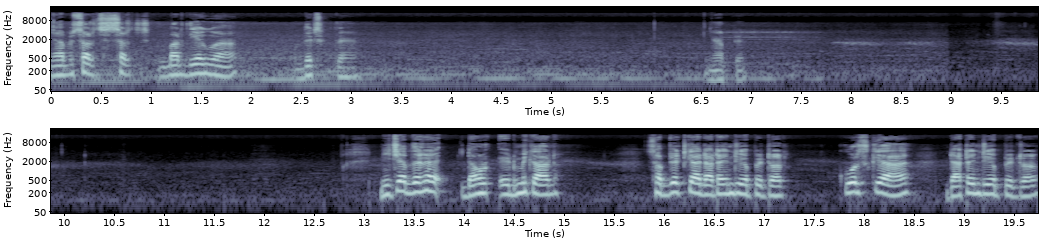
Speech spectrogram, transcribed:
यहाँ पे सर्च सर्च बार दिया हुआ है। देख सकते हैं। यहाँ पे। नीचे आप देख रहे हैं डाउन एडमिट कार्ड सब्जेक्ट क्या है? डाटा एंट्री ऑपरेटर कोर्स क्या है? डाटा एंट्री ऑपरेटर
